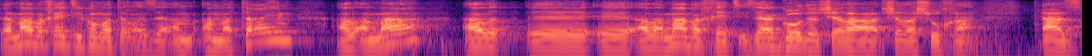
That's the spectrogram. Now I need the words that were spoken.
ואמה וחצי קומתו. אז זה אמ- אמתיים על אמה אה, על אמה וחצי, זה הגודל של, ה, של השולחן. אז,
